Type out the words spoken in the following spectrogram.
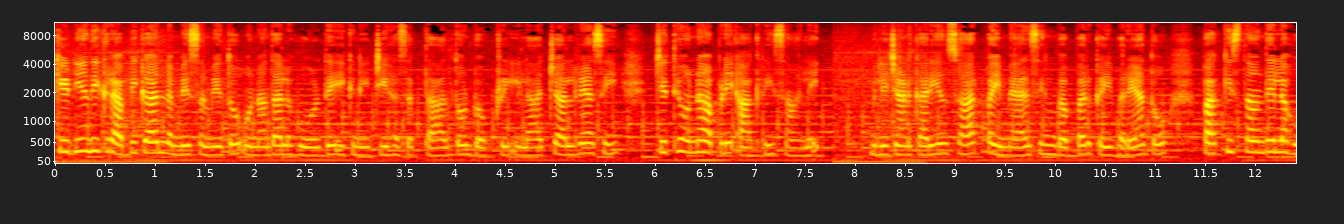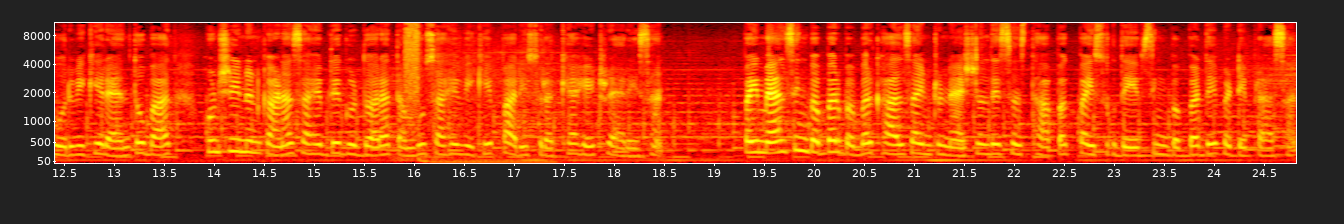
ਕਿਡਨੀਆਂ ਦੀ ਖਰਾਬੀ ਕਾਰਨ ਲੰਮੇ ਸਮੇਂ ਤੋਂ ਉਹਨਾਂ ਦਾ ਲਾਹੌਰ ਦੇ ਇੱਕ ਨਿੱਜੀ ਹਸਪਤਾਲ ਤੋਂ ਡਾਕਟਰੀ ਇਲਾਜ ਚੱਲ ਰਿਹਾ ਸੀ, ਜਿੱਥੇ ਉਹਨਾਂ ਆਪਣੇ ਆਖਰੀ ਸਾਹ ਲਈ ਮਿਲੀ ਜਾਣਕਾਰੀ ਅਨੁਸਾਰ ਭਾਈ ਮਹਿਲ ਸਿੰਘ ਬੱਬਰ ਕਈ ਵਰਿਆਂ ਤੋਂ ਪਾਕਿਸਤਾਨ ਦੇ ਲਾਹੌਰ ਵਿਖੇ ਰਹਿਣ ਤੋਂ ਬਾਅਦ ਹੁਣ ਸ਼੍ਰੀ ਨਨਕਾਣਾ ਸਾਹਿਬ ਦੇ ਗੁਰਦੁਆਰਾ ਤੰਬੂ ਸਾਹਿਬ ਵਿਖੇ ਭਾਰੀ ਸੁਰੱਖਿਆ ਹੇਠ ਰਹਿ ਰਹੇ ਸਨ। ਭਾਈ ਮਹਿਲ ਸਿੰਘ ਬੱਬਰ ਬੱਬਰ ਖਾਲਸਾ ਇੰਟਰਨੈਸ਼ਨਲ ਦੇ ਸੰਸਥਾਪਕ ਭਾਈ ਸੁਖਦੇਵ ਸਿੰਘ ਬੱਬਰ ਦੇ ਵੱਡੇ ਭਰਾ ਸਨ,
